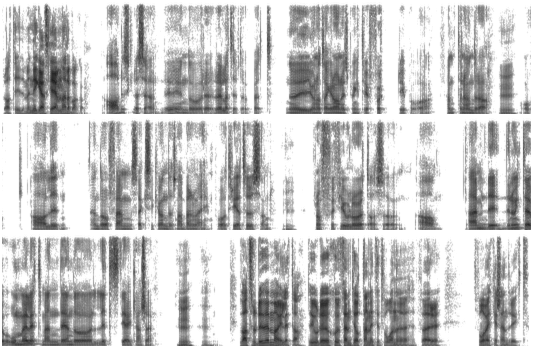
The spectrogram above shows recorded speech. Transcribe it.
bra tider. Men ni är ganska jämna där bakom. ja, det skulle jag säga. Det är ändå re- relativt öppet. Nu ju Jonathan Grahn sprungit 3.40 på 1500 Mm. och ja, ändå 5-6 sekunder snabbare än mig på 3000 Mm. från fjolåret då. Så ja, nej, men det, det är nog inte omöjligt, men det är ändå lite steg kanske. Mm. Mm. Vad tror du är möjligt då? Du gjorde 7.58,92 nu för två veckor sedan drygt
